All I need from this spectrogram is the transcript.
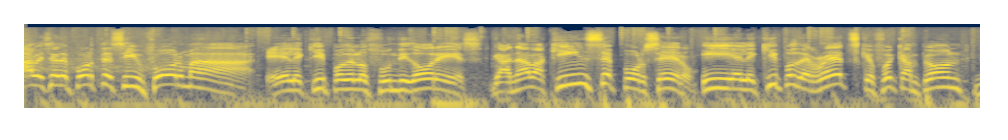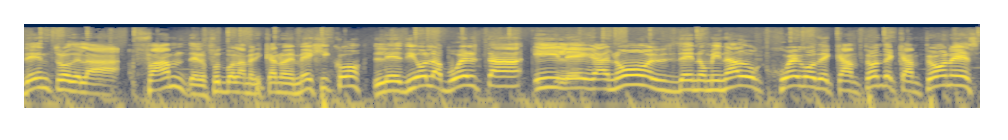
ABC Deportes informa. El equipo de los fundidores ganaba 15 por 0. Y el equipo de Reds, que fue campeón dentro de la FAM del fútbol americano de México, le dio la vuelta y le ganó el denominado juego de campeón de campeones,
